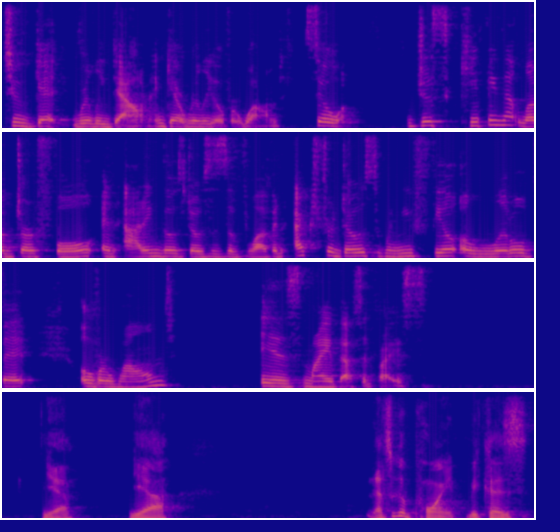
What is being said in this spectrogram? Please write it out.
to get really down and get really overwhelmed. So just keeping that love jar full and adding those doses of love, an extra dose when you feel a little bit overwhelmed is my best advice. Yeah. Yeah. That's a good point because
